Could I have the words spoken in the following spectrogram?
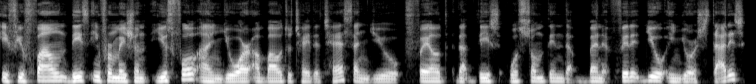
If you found this information useful and you are about to take the test and you felt that this was something that benefited you in your studies,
